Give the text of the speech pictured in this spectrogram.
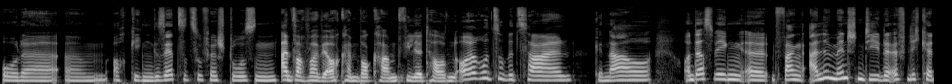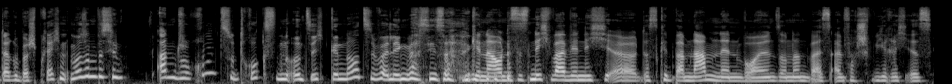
oder ähm, auch gegen Gesetze zu verstoßen. Einfach weil wir auch keinen Bock haben, viele tausend Euro zu bezahlen. Genau. Und deswegen äh, fangen alle Menschen, die in der Öffentlichkeit darüber sprechen, immer so ein bisschen an, so rumzudrucksen und sich genau zu überlegen, was sie sagen. Genau, und das ist nicht, weil wir nicht äh, das Kind beim Namen nennen wollen, sondern weil es einfach schwierig ist,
